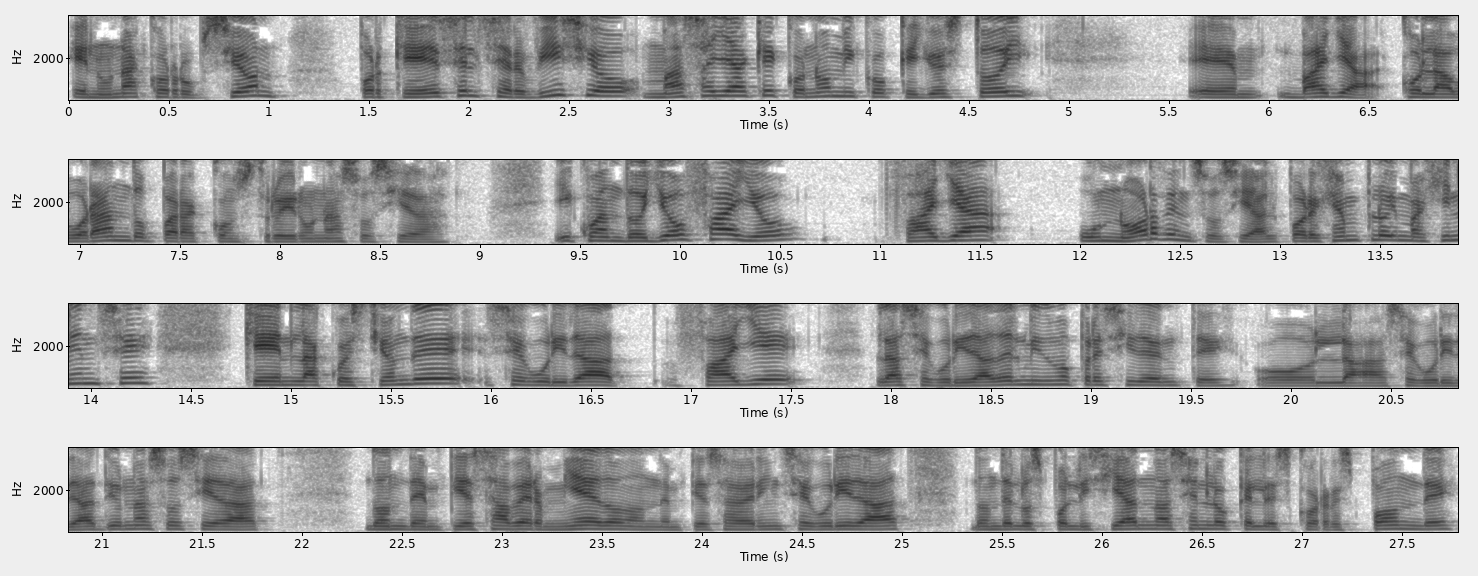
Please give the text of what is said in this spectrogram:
en una corrupción, porque es el servicio más allá que económico que yo estoy, em, vaya, colaborando para construir una sociedad. Y cuando yo fallo, falla un orden social. Por ejemplo, imagínense que en la cuestión de seguridad falle la seguridad del mismo presidente o la seguridad de una sociedad donde empieza a haber miedo, donde empieza a haber inseguridad, donde los policías no hacen lo que les corresponde,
